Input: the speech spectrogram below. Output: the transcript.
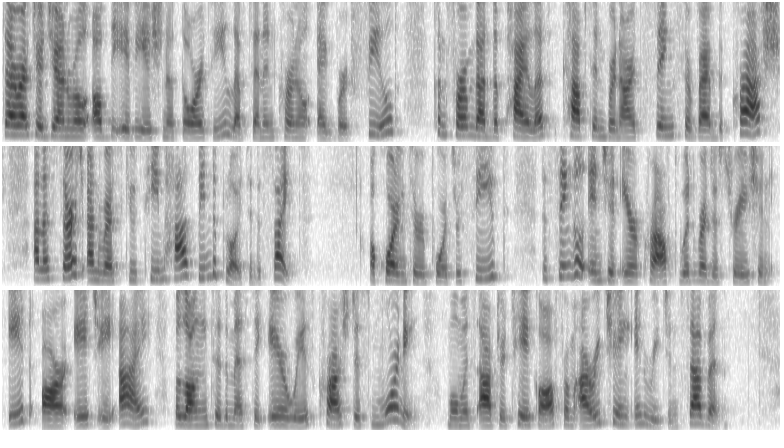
Director General of the Aviation Authority, Lieutenant Colonel Egbert Field, confirmed that the pilot, Captain Bernard Singh, survived the crash and a search and rescue team has been deployed to the site. According to reports received, the single-engine aircraft with registration 8RHAI belonging to Domestic Airways crashed this morning, moments after takeoff from Ariching in Region 7.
